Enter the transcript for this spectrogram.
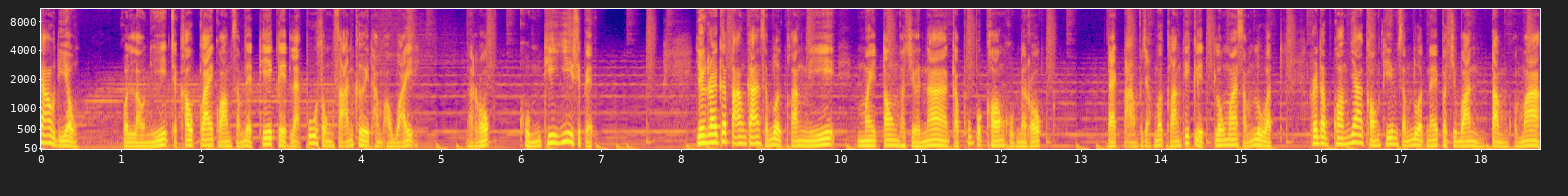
ก้าวเดียว คนเหล่านี้จะเข้าใกล้ความสำเร็จที่เกรดและผู้ส่งสารเคยทำเอาไว้ นรก ขุมที่ 21 อย่างไรก็ตามการสำรวจครั้งนี้ไม่ต้องเผชิญหน้ากับผู้ปกครองขุมนรก แตกต่างไปจากเมื่อครั้งที่กริดลงมาสำรวจ ระดับความยากของทีมสำรวจในปัจจุบันต่ำกว่ามาก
